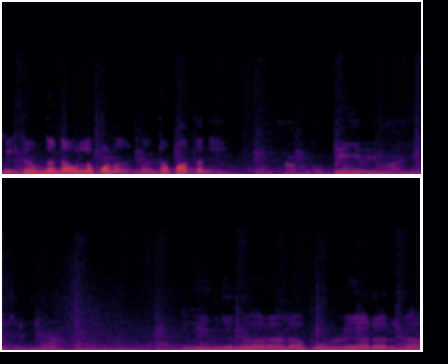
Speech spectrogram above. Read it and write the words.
விக்ரம் தான்டா உள்ளே போனான் நான் தான் பார்த்தனே. நான் குப்பைங்க வீம் வாங்கி வச்சிருக்கீங்க. இவன் எங்கேருந்து வரானா? அப்போ உள்ளே யாரா இருக்கா?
